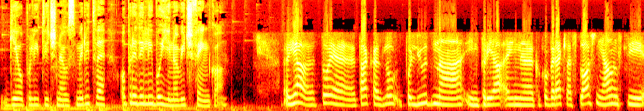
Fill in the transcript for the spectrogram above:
geopolitične usmeritve, opredeli Bojinovič Fenko. Ja, to je taka zelo poljudna in, in kako bi rekla, splošni javnosti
